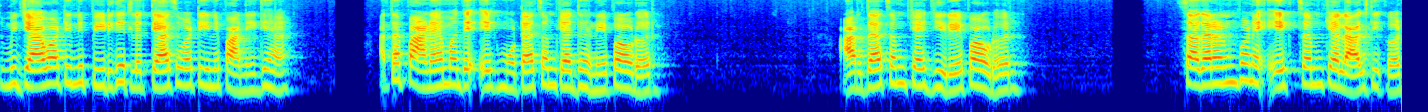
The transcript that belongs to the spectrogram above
तुम्ही ज्या वाटीने पीठ घेतलं त्याच वाटीने पाणी घ्या. आता पाण्यामध्ये एक मोठा चमचा धने पावडर अर्धा चमचा जिरे पावडर साधारणपणे एक चमचा लाल तिखट.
